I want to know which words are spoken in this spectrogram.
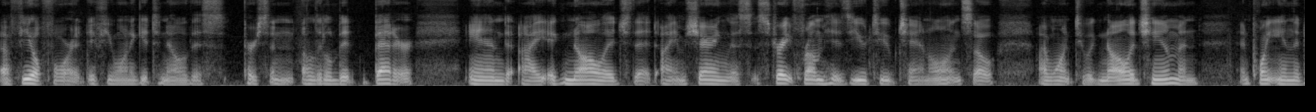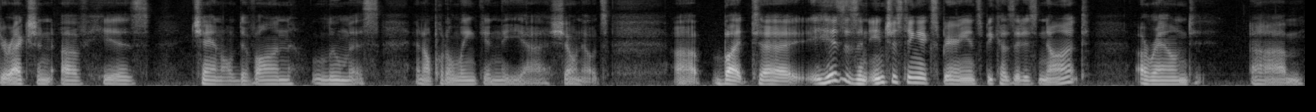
a feel for it if you want to get to know this person a little bit better. And I acknowledge that I am sharing this straight from his YouTube channel, and so I want to acknowledge him and and point you in the direction of his channel, Devon Loomis, and I'll put a link in the uh, show notes. Uh, but uh, his is an interesting experience because it is not around. Um,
